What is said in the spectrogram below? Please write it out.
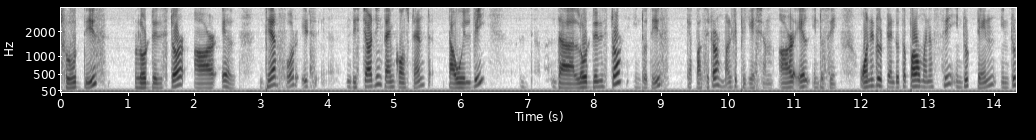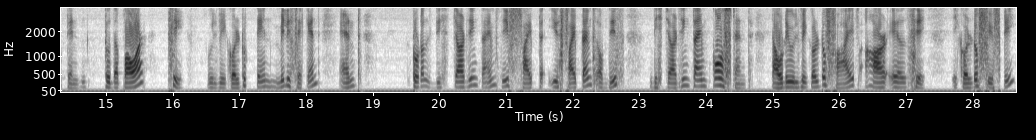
through this load resistor RL therefore its discharging time constant tau will be the load resistor into this capacitor multiplication RL into C. 1 into 10 to the power minus C into 10 into 10 to the power 3 will be equal to 10 millisecond and total discharging times if 5 is 5 times of this discharging time constant. Tau d will be equal to 5 RLC equal to 50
